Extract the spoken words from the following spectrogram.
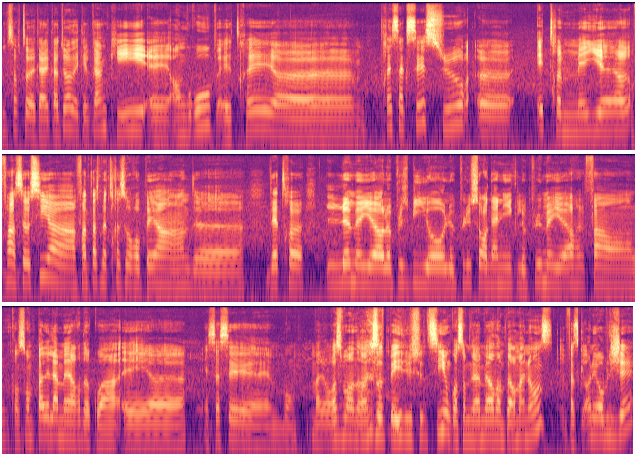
Une sorte de caricature de quelqu'un qui est en groupe est très euh, très axé sur euh, être meilleur. Enfin, c'est aussi un fantasme très européen hein, d'être le meilleur, le plus bio, le plus organique, le plus meilleur. Enfin, on ne consomme pas de la merde, quoi. Et, euh, et ça, c'est bon. Malheureusement, dans les autres pays du Sud, si on consomme de la merde en permanence parce qu'on est obligé.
